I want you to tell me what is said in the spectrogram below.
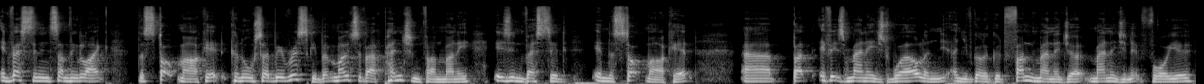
investing in something like the stock market can also be risky. But most of our pension fund money is invested in the stock market. Uh, but if it's managed well and, and you've got a good fund manager managing it for you,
